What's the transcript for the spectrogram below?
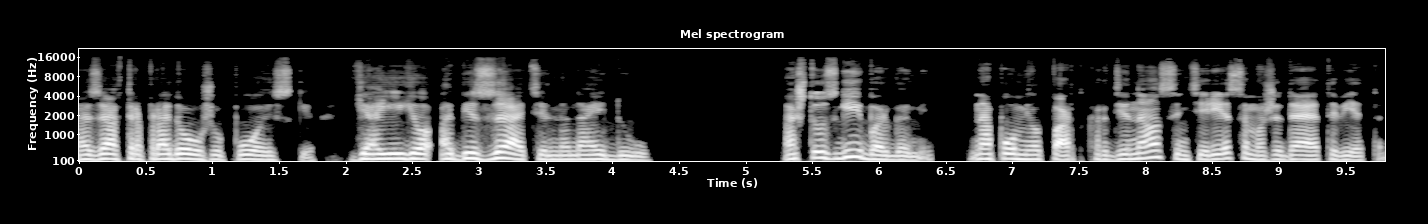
а завтра продолжу поиски. Я ее обязательно найду. — А что с гиборгами? — напомнил парт-кардинал с интересом, ожидая ответа.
